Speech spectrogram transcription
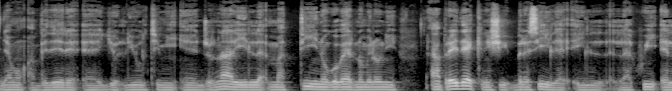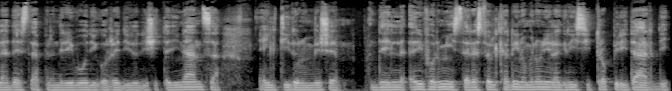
andiamo a vedere eh, gli, gli, ultimi eh, giornali. Il mattino governo Meloni apre ai tecnici, Brasile, il, la qui è la destra a prendere i voti con reddito di cittadinanza e il titolo invece del riformista, il resto del carrino, Meloni e la crisi, troppi ritardi,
